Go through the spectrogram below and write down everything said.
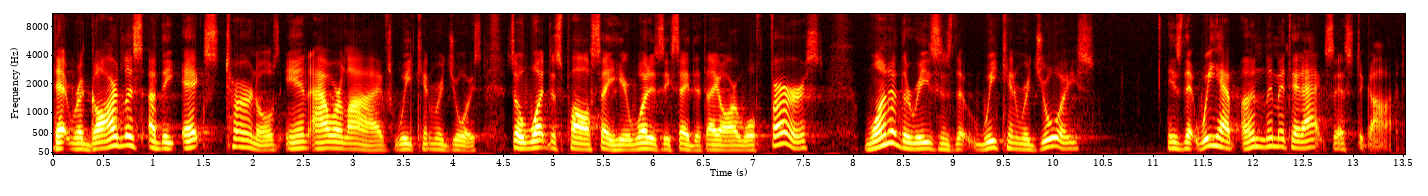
that regardless of the externals in our lives, we can rejoice. So, what does Paul say here? What does he say that they are? Well, first, one of the reasons that we can rejoice is that we have unlimited access to God.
